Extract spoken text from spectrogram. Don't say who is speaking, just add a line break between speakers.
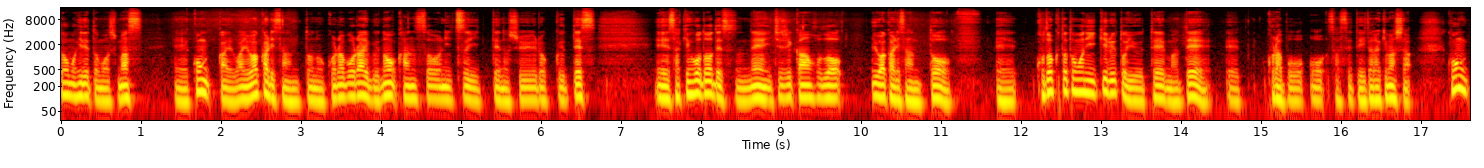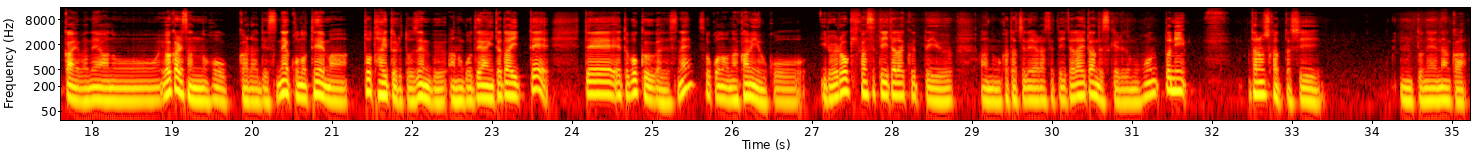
どうもヒデと申します、えー今回は岩刈さんとのコラボライブの感想についての収録です、えー先ほどですね1時間ほど岩刈さんと、えー孤独と共に生きるというテーマで、えーコラボをさせていただきました。今回はねあのー岩刈さんの方からですねこのテーマとタイトルと全部あのご提案いただいてで、えっと僕がですねそこの中身をこういろいろ聞かせていただくっていうあの形でやらせていただいたんですけれども本当に楽しかったしうんとねなんか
